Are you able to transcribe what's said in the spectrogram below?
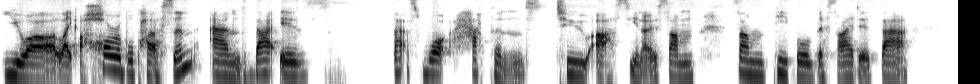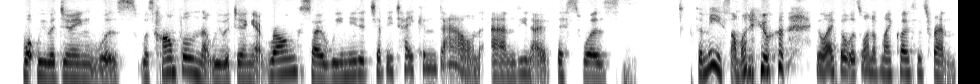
you are like a horrible person. And that is that's what happened to us. You know, some some people decided that what we were doing was was harmful and that we were doing it wrong so we needed to be taken down and you know this was for me someone who who I thought was one of my closest friends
